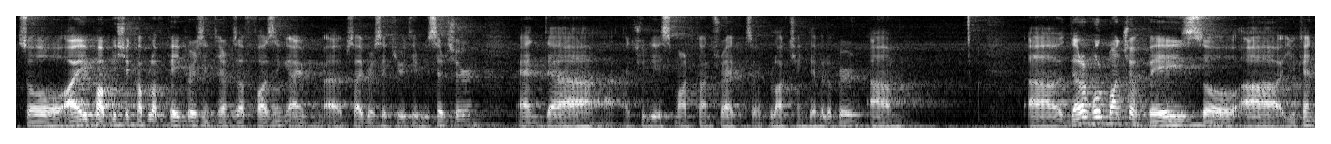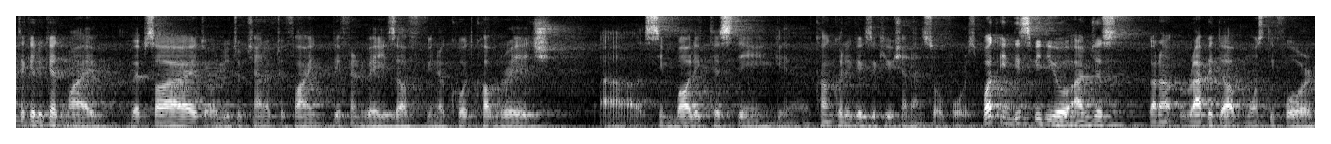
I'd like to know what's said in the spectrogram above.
So I published a couple of papers in terms of fuzzing. I'm a cybersecurity researcher and uh, actually a smart contract or blockchain developer. Um, uh, there are a whole bunch of ways, so uh, you can take a look at my website or YouTube channel to find different ways of you know code coverage, uh, symbolic testing, uh, concurrent execution, and so forth. But in this video, I'm just gonna wrap it up mostly for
